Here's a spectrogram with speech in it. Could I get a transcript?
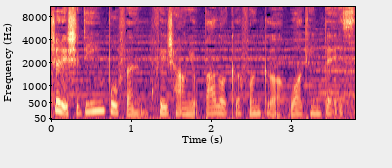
这里是低音部分，非常有巴洛克风格，Walking Bass。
